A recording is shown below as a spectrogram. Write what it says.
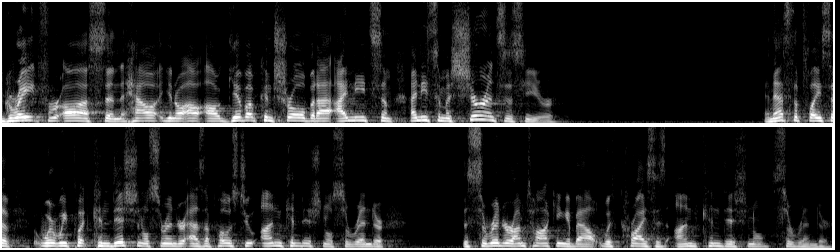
great for us and how, you know, I'll, I'll give up control, but I, I, need some, I need some assurances here. And that's the place of where we put conditional surrender as opposed to unconditional surrender. The surrender I'm talking about with Christ is unconditional surrender.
